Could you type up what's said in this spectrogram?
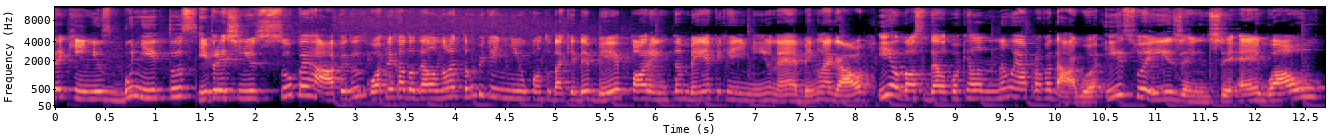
sequinhos, bonitos e pretinhos super rápidos. O aplicador dela não é tão pequenininho quanto o da QDB, porém também é pequenininho, né? É bem legal. E eu gosto dela porque ela não é a prova d'água. Isso aí, gente, é igual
